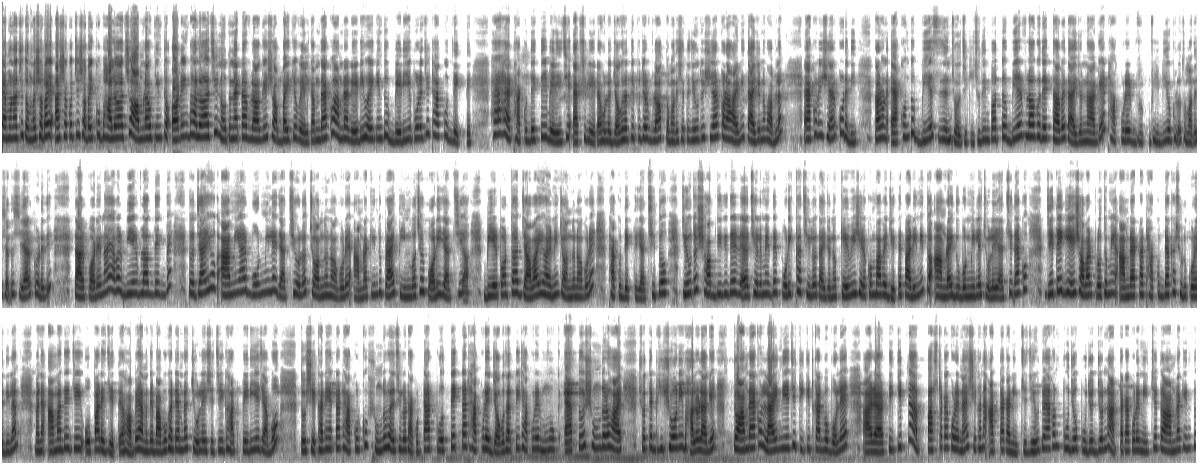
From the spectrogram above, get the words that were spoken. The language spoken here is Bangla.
কেমন আছো তোমরা সবাই? আশা করছি সবাই খুব ভালো আছো। আমরাও কিন্তু অনেক ভালো আছি। নতুন একটা ব্লগে সবাইকে ওয়েলকাম দেখো, আমরা রেডি হয়ে কিন্তু বেরিয়ে পড়েছি ঠাকুর দেখতে। হ্যাঁ হ্যাঁ ঠাকুর দেখতেই বেরিয়েছি। অ্যাকচুয়ালি এটা হলো জগদ্ধাত্রী পুজোর ব্লগ তোমাদের সাথে যেহেতু শেয়ার করা হয়নি, তাই জন্য ভাবলাম এখনই শেয়ার করে দিই। কারণ এখন তো বিয়ের সিজন চলছে। কিছুদিন পর তো বিয়ের ব্লগও দেখতে হবে। তাই জন্য আগে ঠাকুরের ভিডিওগুলো তোমাদের সাথে শেয়ার করে দিই। তারপরে নয় আবার বিয়ের ব্লগ দেখবে। তো যাই হোক, আমি আর বোন মিলে যাচ্ছি। হলো চন্দননগরে আমরা কিন্তু প্রায় তিন বছর পরই যাচ্ছি। বিয়ের পর তো আর যাওয়াই হয়নি চন্দননগরে ঠাকুর দেখতে যাচ্ছি। তো যেহেতু সব দিদিদের ছেলে মেয়েদের পরীক্ষা ছিল, তাই জন্য কেউই সেরকমভাবে যেতে পারিনি। তো আমরাই দু বোন মিলে চলে যাচ্ছি। দেখো, যেতে গিয়ে সবার প্রথমে আমরা একটা ঠাকুর দেখা শুরু করে দিলাম। মানে আমাদের যেই ওপারে যেতে হবে, আমাদের বাবুঘাটে আমরা চলে এসেছি, ঘাট পেরিয়ে যাব। তো সেখানে একটা ঠাকুর খুব সুন্দর হয়েছিল ঠাকুরটা। আর প্রত্যেকটা ঠাকুরের, জগদ্ধাত্রী ঠাকুরের মুখ এত সুন্দর হয়, সত্যি ভীষণই ভালো লাগে। তো আমরা এখন লাইন দিয়েছি টিকিট কাটবো বলে। আর টিকিট না পাঁচ টাকা করে নেয়, সেখানে আট টাকা নিচ্ছে। যেহেতু এখন পুজো, পুজোর জন্য আট টাকা করে নিচ্ছে। তো আমরা কিন্তু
